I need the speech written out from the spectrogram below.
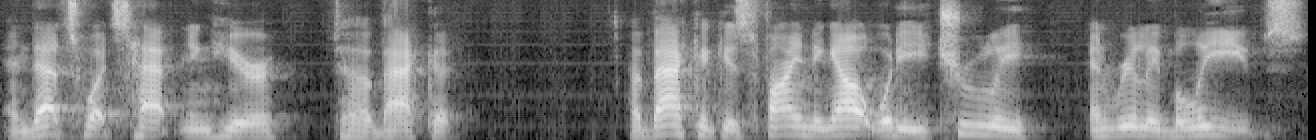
And that's what's happening here to Habakkuk. Habakkuk is finding out what he truly and really believes.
